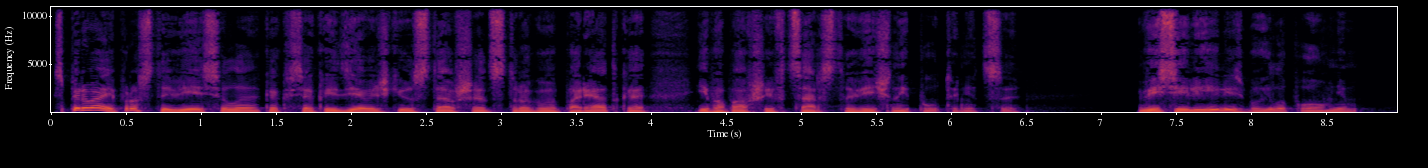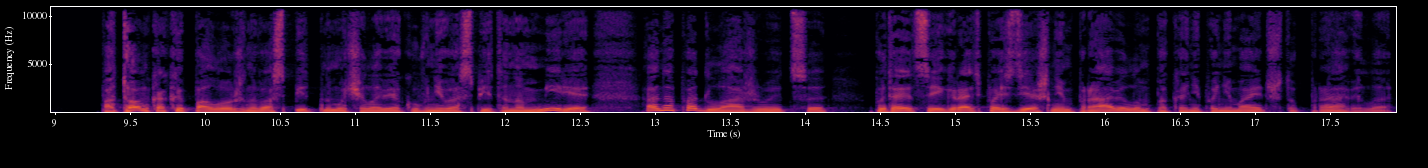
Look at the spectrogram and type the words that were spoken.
Сперва и просто весело, как всякой девочке, уставшей от строгого порядка и попавшей в царство вечной путаницы. Веселились, было, помним. Потом, как и положено воспитанному человеку в невоспитанном мире, она подлаживается, пытается играть по здешним правилам, пока не понимает, что правила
